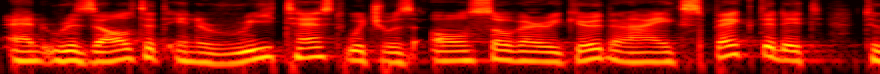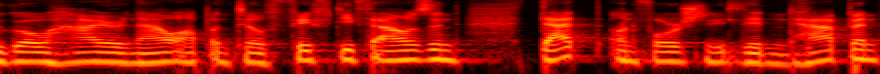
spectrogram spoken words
and resulted in a retest, which was also very good. And I expected it to go higher now up until 50,000. That unfortunately didn't happen.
